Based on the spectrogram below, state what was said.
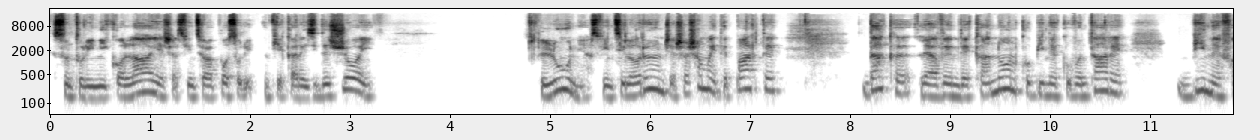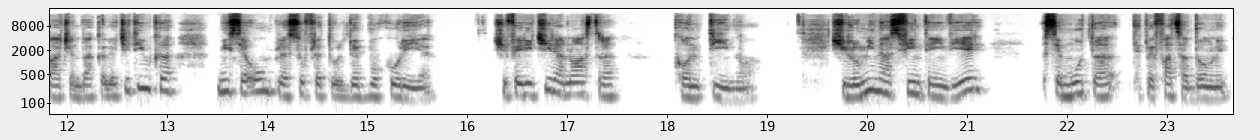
Sfântul Nicolae și a Sfinților Apostolului în fiecare zi de joi, luni, a Sfinților Îngeri și așa mai departe, dacă le avem de canon cu binecuvântare, bine facem dacă le citim că ni se umple sufletul de bucurie și fericirea noastră continuă. Și lumina Sfintei Învieri se mută de pe fața Domnului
